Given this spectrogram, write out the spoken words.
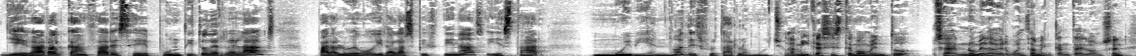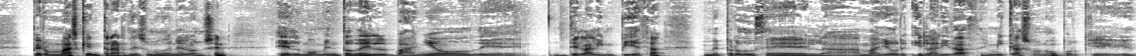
llegar a alcanzar ese puntito de relax para luego ir a las piscinas y estar muy bien, ¿no? Disfrutarlo mucho. A mí casi este momento, o sea, no me da vergüenza, me encanta el onsen, pero más que entrar desnudo en el onsen, el momento del baño, de, de la limpieza, me produce la mayor hilaridad en mi caso, ¿no? Porque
